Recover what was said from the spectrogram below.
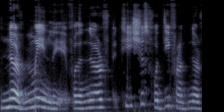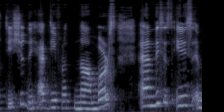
nerve mainly for the nerve tissues for different nerve tissues they have different numbers. And this is, is um,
